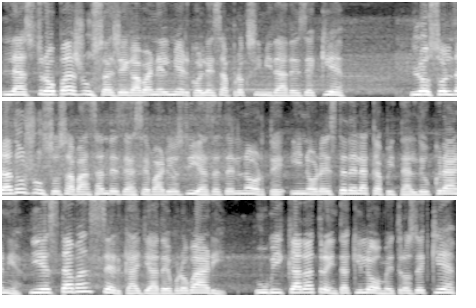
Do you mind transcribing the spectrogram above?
Las tropas rusas llegaban el miércoles a proximidades de Kiev. Los soldados rusos avanzan desde hace varios días desde el norte y noreste de la capital de Ucrania y estaban cerca ya de Brovary, ubicado a 30 kilómetros de Kiev.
